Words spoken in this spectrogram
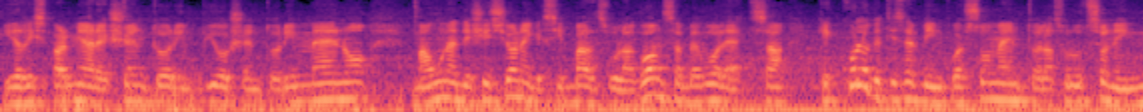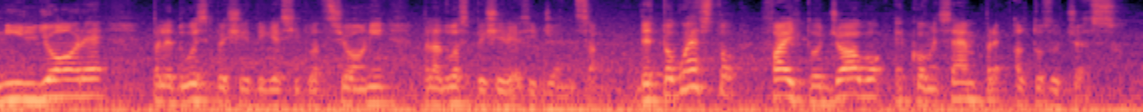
il risparmiare 100 ore in più o 100 ore in meno, ma una decisione che si basa sulla consapevolezza che quello che ti serve in questo momento è la soluzione migliore per le tue specifiche situazioni, per la tua specifica esigenza. Detto questo, fai il tuo gioco e come sempre al tuo successo.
